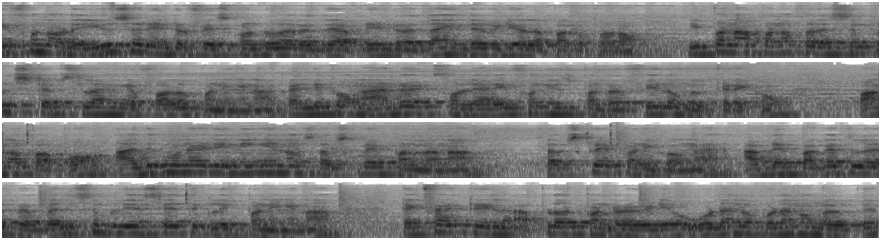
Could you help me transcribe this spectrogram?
ஐஃபோனோட யூசர் இன்டர்ஃபேஸ் கொண்டு வரது அப்படின்றது தான் இந்த வீடியோவில் பார்க்க போகிறோம் இப்போ நான் பண்ண போகிற சிம்பிள் ஸ்டெப்ஸ்லாம் நீங்கள் ஃபாலோ பண்ணிங்கன்னா கண்டிப்பாக உங்கள் ஆண்ட்ராய்ட் ஃபோன்லேயே ஐஃபோன் யூஸ் பண்ணுற ஃபீல் உங்களுக்கு கிடைக்கும். வாங்க பார்ப்போம். அதுக்கு முன்னாடி நீங்கள் இன்னும் சப்ஸ்கிரைப் பண்ணலன்னா சப்ஸ்கிரைப் பண்ணிக்கோங்க. அப்படியே பக்கத்தில் இருக்கிற பெல் சிம்பிளையும் சேர்த்து கிளிக் பண்ணிங்கன்னா டெக் ஃபேக்ட்ரியில் அப்லோட் பண்ணுற வீடியோ உடனுக்குடன் உங்களுக்கு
